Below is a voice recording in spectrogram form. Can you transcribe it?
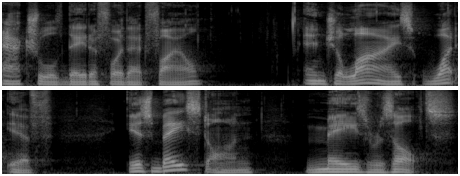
actual data for that file. And July's what if is based on May's results.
